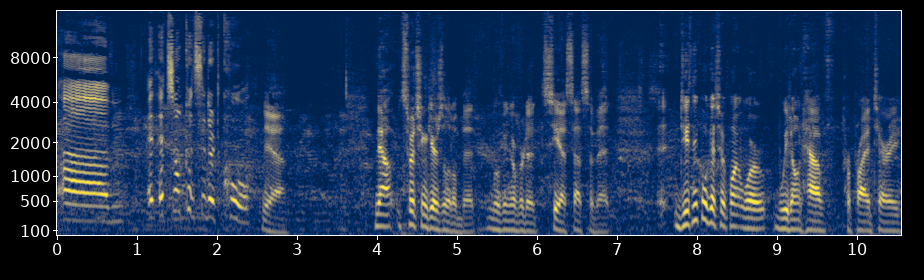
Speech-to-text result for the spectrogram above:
Um, it, it's not considered cool. Yeah. Now, switching gears a little bit, moving over to CSS a bit, do you think we'll get to a point where we don't have proprietary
